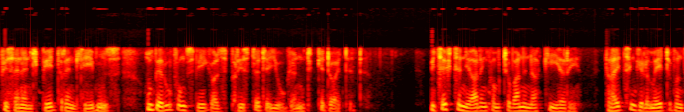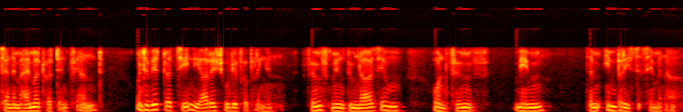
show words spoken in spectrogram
für seinen späteren Lebens- und Berufungsweg als Priester der Jugend gedeutet. Mit 16 Jahren kommt Giovanni nach Chieri, 13 Kilometer von seinem Heimatort entfernt, und er wird dort zehn Jahre Schule verbringen, fünf mit dem Gymnasium und fünf mit dem im Priesterseminar.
